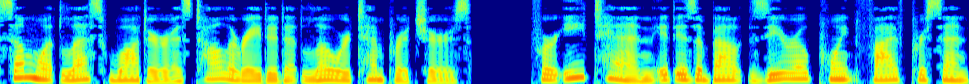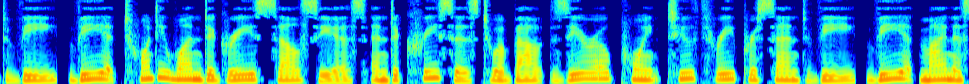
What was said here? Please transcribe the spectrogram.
Somewhat less water is tolerated at lower temperatures. For E10 it is about 0.5% V, V at 21 degrees Celsius and decreases to about 0.23% V, V at minus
